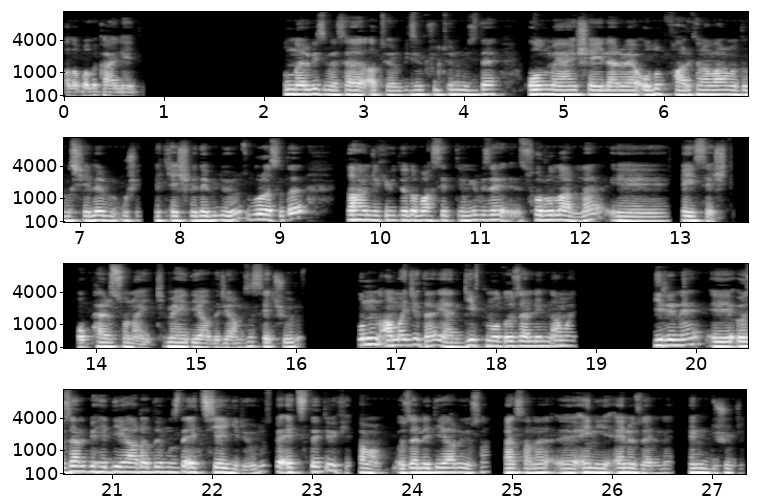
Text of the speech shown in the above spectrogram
kalabalık aile. Bunları biz mesela atıyorum bizim kültürümüzde olmayan şeyler veya olup farkına varmadığımız şeyleri bu şekilde keşfedebiliyoruz. Burası da daha önceki videoda bahsettiğim gibi bize sorularla e, şeyi seçtik. O personayı, kime hediye alacağımızı seçiyoruz. Bunun amacı da yani gift mode özelliğinin amacı birine e, özel bir hediye aradığımızda Etsy'ye giriyoruz ve Etsy de diyor ki tamam özel hediye arıyorsan ben sana e, en iyi en özelini en düşünceli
